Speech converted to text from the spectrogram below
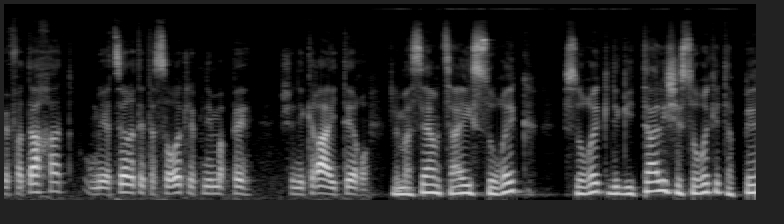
מפתחת ומייצרת את הסורק לפנים הפה, שנקרא אייטרו. למעשה ההמצאה היא סורק, סורק דיגיטלי שסורק את הפה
